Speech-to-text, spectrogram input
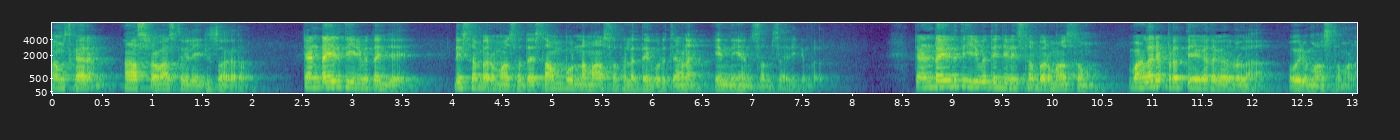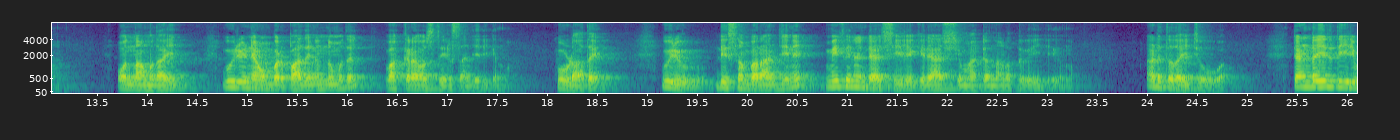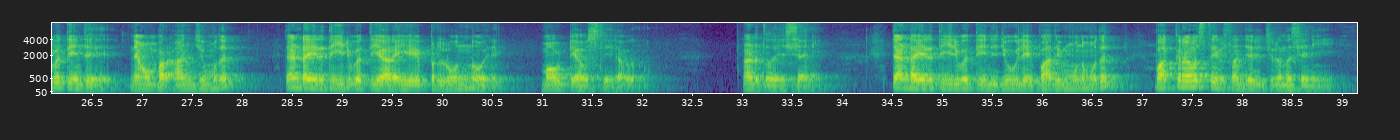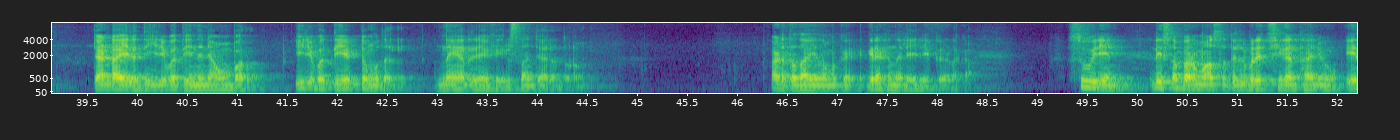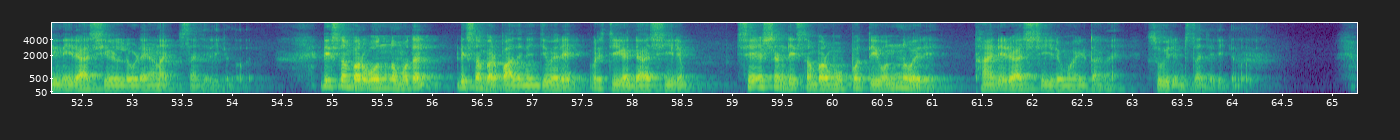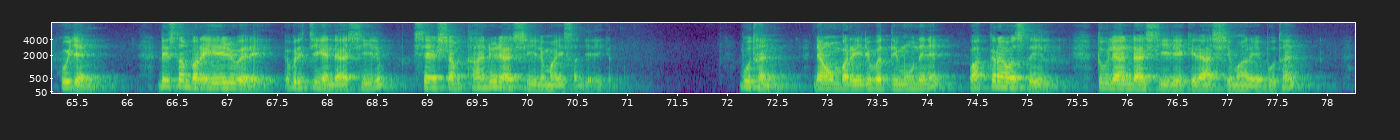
നമസ്കാരം. ആശ്രവാസ്തുവിലേക്ക് സ്വാഗതം. രണ്ടായിരത്തി ഇരുപത്തഞ്ച് ഡിസംബർ മാസത്തെ സമ്പൂർണ മാസഫലത്തെക്കുറിച്ചാണ് ഇന്ന് ഞാൻ സംസാരിക്കുന്നത്. രണ്ടായിരത്തി ഇരുപത്തഞ്ച് ഡിസംബർ മാസം വളരെ പ്രത്യേകതകളുള്ള ഒരു മാസമാണ്. ഒന്നാമതായി ഗുരു നവംബർ പതിനൊന്ന് മുതൽ വക്രാവസ്ഥയിൽ സഞ്ചരിക്കുന്നു. കൂടാതെ ഗുരു ഡിസംബർ അഞ്ചിന് മിഥുനൻ രാശിയിലേക്ക് രാശിമാറ്റം നടത്തുകയും ചെയ്യുന്നു. അടുത്തതായി ചൊവ്വ. രണ്ടായിരത്തി ഇരുപത്തിയഞ്ച് നവംബർ അഞ്ച് മുതൽ രണ്ടായിരത്തി ഇരുപത്തിയാറ് ഏപ്രിൽ ഒന്ന് വരെ മൗട്യാവസ്ഥയിലാകുന്നു അടുത്തതായി ശനി. രണ്ടായിരത്തി ഇരുപത്തിയഞ്ച് ജൂലൈ പതിമൂന്ന് മുതൽ വക്രാവസ്ഥയിൽ സഞ്ചരിച്ചിരുന്ന ശനി. രണ്ടായിരത്തി ഇരുപത്തിയഞ്ച് നവംബർ ഇരുപത്തിയെട്ട് മുതൽ നേർരേഖയിൽ സഞ്ചാരം തുടങ്ങും. അടുത്തതായി നമുക്ക് ഗ്രഹനിലയിലേക്ക് കിടക്കാം. സൂര്യൻ ഡിസംബർ മാസത്തിൽ വൃശ്ചികം ധനു എന്നീ രാശികളിലൂടെയാണ് സഞ്ചരിക്കുന്നത്. ഡിസംബർ ഒന്ന് മുതൽ ഡിസംബർ പതിനഞ്ച് വരെ വൃശ്ചിക രാശിയിലും ശേഷം ഡിസംബർ മുപ്പത്തി ഒന്ന് വരെ ധനുരാശിയിലുമായിട്ടാണ് സൂര്യൻ സഞ്ചരിക്കുന്നത്. കുജൻ ഡിസംബർ ഏഴ് വരെ വൃശ്ചികൻ രാശിയിലും ശേഷം ധനുരാശിയിലുമായി സഞ്ചരിക്കുന്നു. ബുധൻ നവംബർ ഇരുപത്തി മൂന്നിന് വക്രാവസ്ഥയിൽ തുലാൻ രാശിയിലേക്ക് രാശി മാറിയ ബുധൻ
